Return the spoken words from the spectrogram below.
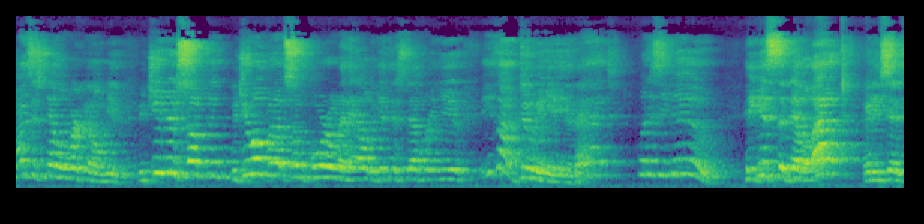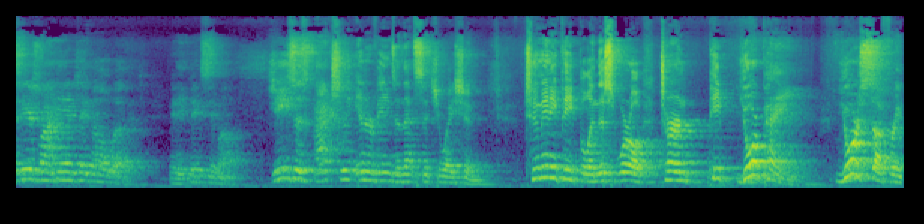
Why is this devil working on you? Did you do something? Did you open up some portal to hell to get this devil in you? He's not doing any of that. What does he do? He gets the devil out and he says, "Here's my hand. Take a hold of it." and he picks him up. Jesus actually intervenes in that situation. Too many people in this world turn your pain, your suffering,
